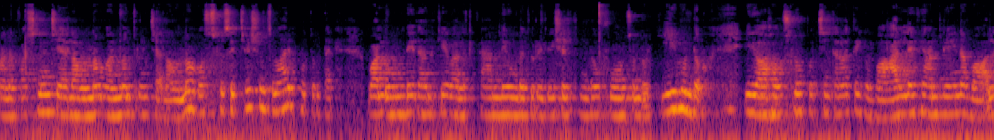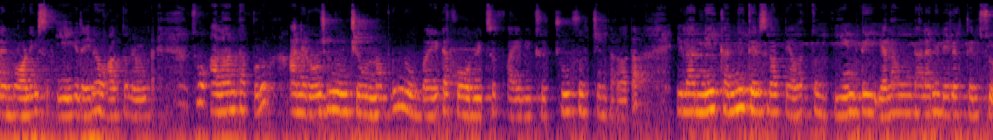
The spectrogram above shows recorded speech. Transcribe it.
మనం ఫస్ట్ నుంచి ఎలా ఉన్నాం వన్ మంత్ నుంచి ఎలా ఉన్నాం ఫస్ట్ సిచ్యువేషన్స్ మారిపోతుంటాయి. వాళ్ళు ఉండేదానికి వాళ్ళకి ఫ్యామిలీ ఉండదు రిలేషన్స్ ఉండవు ఫోన్స్ ఉండవు ఏముండవు. ఇక ఆ హౌస్లోకి వచ్చిన తర్వాత ఇక వాళ్ళే ఫ్యామిలీ అయినా వాళ్ళే బాండింగ్స్ ఏదైనా వాళ్ళతోనే ఉంటాయి. సో అలాంటప్పుడు అన్ని రోజుల నుంచి ఉన్నప్పుడు నువ్వు బయట ఫోర్ వీక్స్ ఫైవ్ వీక్స్ చూసి వచ్చిన తర్వాత ఇలా నీకన్నీ తెలుసు కాబట్టి ఎవరితో ఏంటి ఎలా ఉండాలని వీళ్ళకి తెలుసు.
